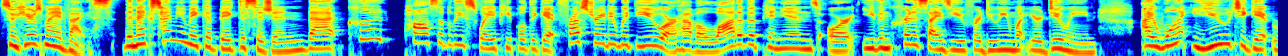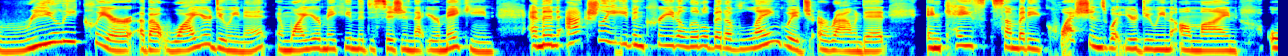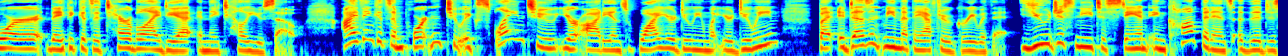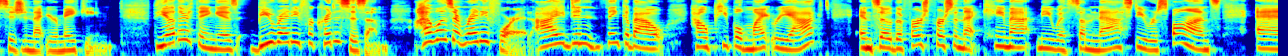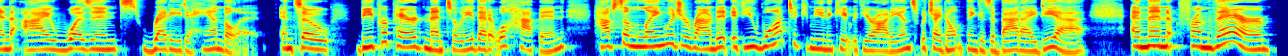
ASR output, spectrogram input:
So here's my advice. The next time you make a big decision that could possibly sway people to get frustrated with you or have a lot of opinions or even criticize you for doing what you're doing, I want you to get really clear about why you're doing it and why you're making the decision that you're making, and then actually even create a little bit of language around it in case somebody questions what you're doing online or they think it's a terrible idea and they tell you so. I think it's important to explain to your audience why you're doing what you're doing, but it doesn't mean that they have to agree with it. You just need to stand in confidence of the decision that you're making. The other thing is be ready for criticism. I wasn't ready for it. I didn't think about how people might react. And so the first person that came at me with some nasty response and I wasn't ready to handle it. And so be prepared mentally that it will happen. Have some language around it if you want to communicate with your audience, which I don't think is a bad idea. And then from there,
